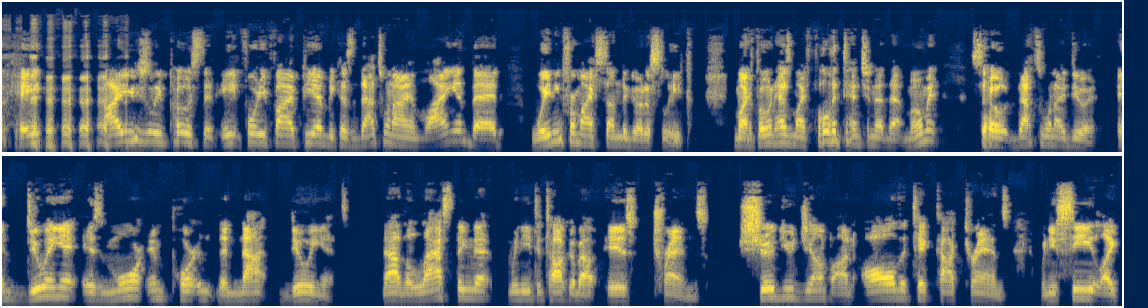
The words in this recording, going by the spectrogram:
Okay. I usually post at 8:45 p.m. because that's when I am lying in bed waiting for my son to go to sleep. My phone has my full attention at that moment. So that's when I do it. And doing it is more important than not doing it. Now, the last thing that we need to talk about is trends. Should you jump on all the TikTok trends? When you see like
